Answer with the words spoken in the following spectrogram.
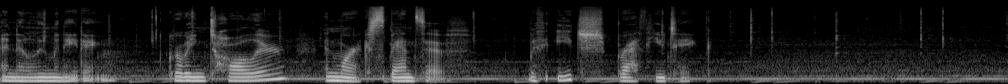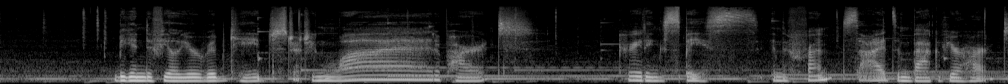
and illuminating, growing taller and more expansive with each breath you take. Begin to feel your rib cage stretching wide apart, creating space in the front, sides, and back of your heart.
